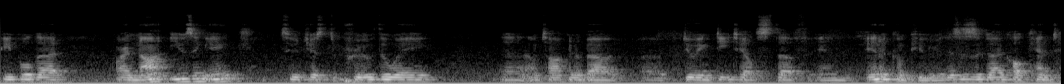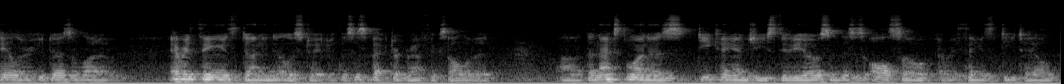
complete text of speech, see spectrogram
people that are not using ink to just to prove the way uh, I'm talking about uh, doing detailed stuff in, in a computer. This is a guy called Ken Taylor. He does a lot of, everything is done in Illustrator. This is vector graphics, all of it. Uh, the next one is DKNG Studios, and this is also, everything is detailed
